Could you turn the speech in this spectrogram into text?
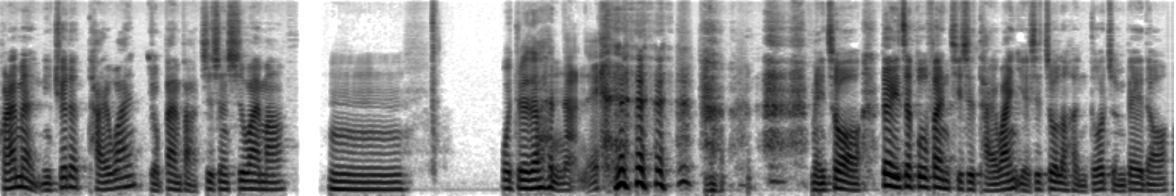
，Clement，你觉得台湾有办法置身事外吗？嗯，我觉得很难哎。没错，对于这部分，其实台湾也是做了很多准备的哦。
